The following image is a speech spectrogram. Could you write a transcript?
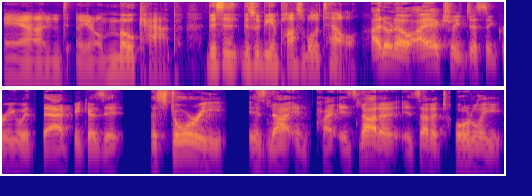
and uh, you know mocap this is this would be impossible to tell I don't know. I actually disagree with that because it the story is not in it's not a it's not a totally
